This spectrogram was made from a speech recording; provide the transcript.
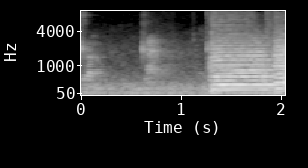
seven, cut.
